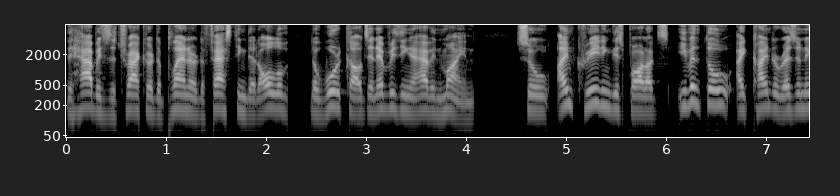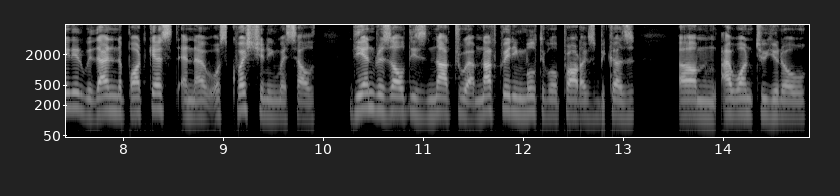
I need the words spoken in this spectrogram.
the habits, the tracker, the planner, the fasting, that all of the workouts and everything I have in mind. So I'm creating these products, even though I kind of resonated with that in the podcast and I was questioning myself. The end result is not true. I'm not creating multiple products because um, I want to, you know,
